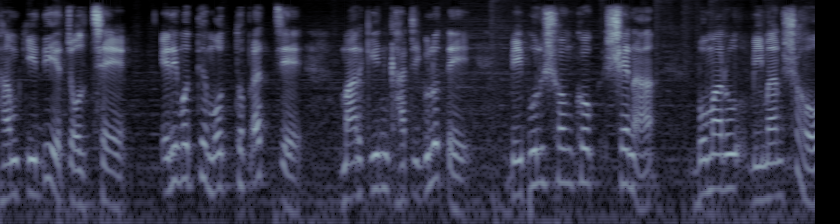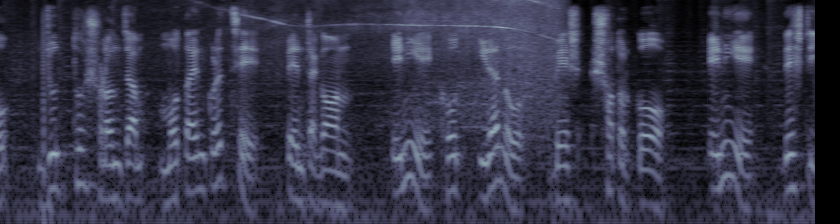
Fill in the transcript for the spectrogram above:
ধামকি দিয়ে চলছে। এরই মধ্যে মধ্যপ্রাচ্যে মার্কিন ঘাঁটিগুলোতে বিপুল সংখ্যক সেনা, বোমারু বিমানসহ যুদ্ধ সরঞ্জাম মোতায়েন করেছে পেন্টাগন। এ নিয়ে খোদ ইরানও বেশ সতর্ক। এ নিয়ে দেশটি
